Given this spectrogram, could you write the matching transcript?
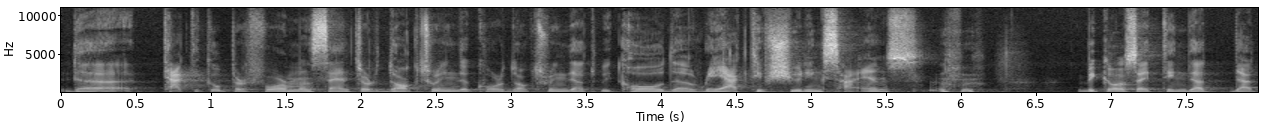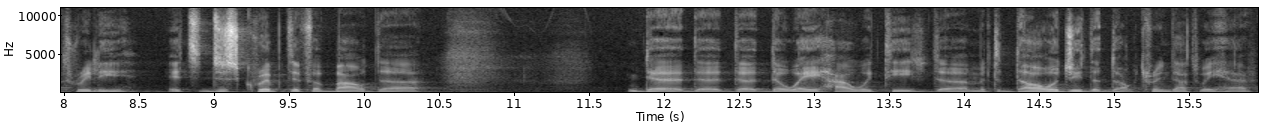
the tactical performance center doctrine, the core doctrine that we call the reactive shooting science, because I think that that really it's descriptive about the the the the, the way how we teach the methodology, the doctrine that we have.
